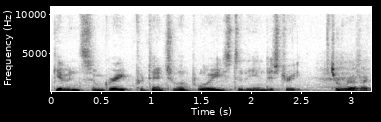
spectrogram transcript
giving some great potential employees to the industry. Terrific.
